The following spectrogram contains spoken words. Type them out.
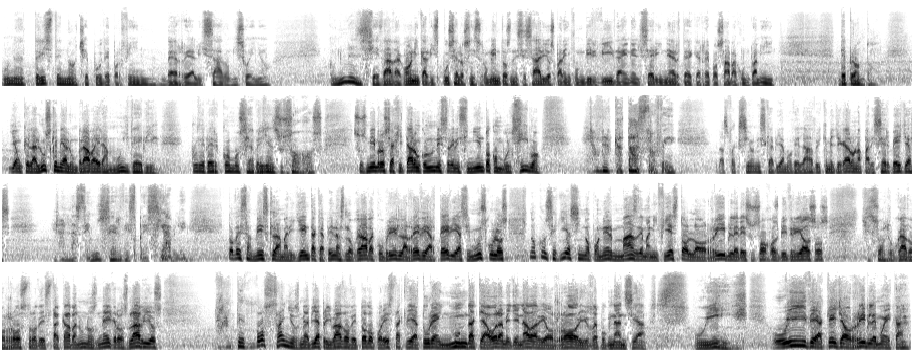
Una triste noche pude por fin ver realizado mi sueño. Con una ansiedad agónica dispuse los instrumentos necesarios para infundir vida en el ser inerte que reposaba junto a mí. De pronto, y aunque la luz que me alumbraba era muy débil, pude ver cómo se abrían sus ojos. Sus miembros se agitaron con un estremecimiento convulsivo. Era una catástrofe. Las facciones que había modelado y que me llegaron a parecer bellas eran las de un ser despreciable. Toda esa mezcla amarillenta que apenas lograba cubrir la red de arterias y músculos no conseguía sino poner más de manifiesto lo horrible de sus ojos vidriosos y en su arrugado rostro destacaban unos negros labios. Durante dos años me había privado de todo por esta criatura inmunda que ahora me llenaba de horror y repugnancia. Huí, huí de aquella horrible mueca.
